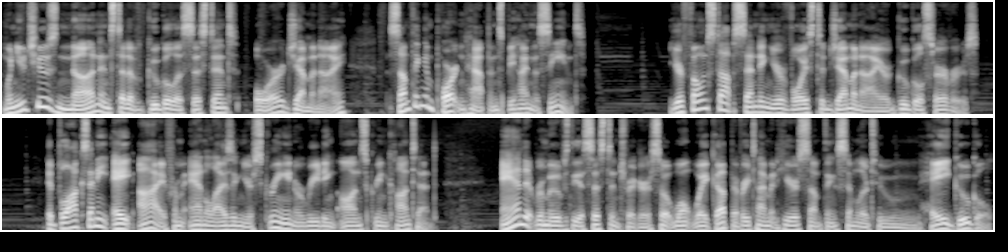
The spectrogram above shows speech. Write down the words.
When you choose None instead of Google Assistant or Gemini, something important happens behind the scenes. Your phone stops sending your voice to Gemini or Google servers. It blocks any AI from analyzing your screen or reading on-screen content. And it removes the assistant trigger so it won't wake up every time it hears something similar to, Hey Google.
